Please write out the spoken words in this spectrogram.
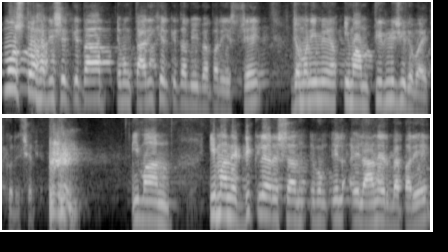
সমস্ত হাদিসের কিতাব এবং তারিখের কিতাব এই ব্যাপারে এসছে। যেমন ইমা- ইমাম তিরমিজি রেবায়ত করেছেন। ইমান, ইমানের ডিক্লারেশন এবং এলানের ব্যাপারে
